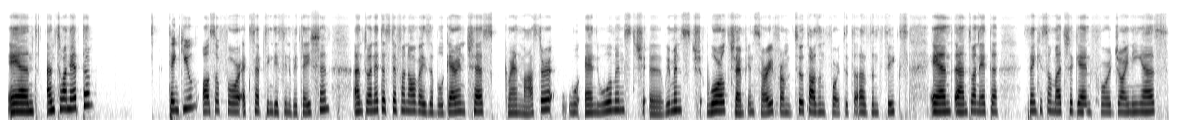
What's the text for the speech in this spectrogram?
And Antoaneta, Thank you also for accepting this invitation. Antoaneta Stefanova is a Bulgarian chess grandmaster and women's ch uh, women's ch world champion, sorry, from 2004 to 2006. And Antoaneta, thank you so much again for joining us.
